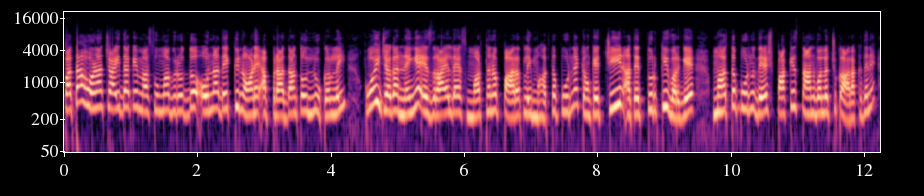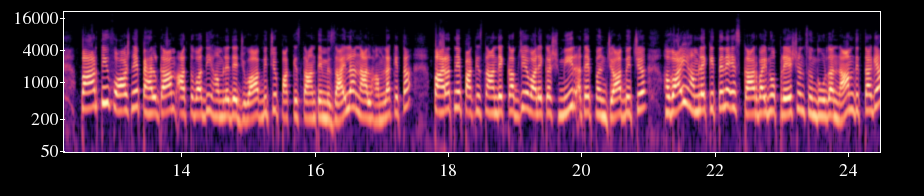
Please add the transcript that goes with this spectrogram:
ਪਤਾ ਹੋਣਾ ਚਾਹੀਦਾ ਕਿ ਮਾਸੂਮਾਂ ਵਿਰੁੱਧ ਉਹਨਾਂ ਦੇ ਘਿਨੌਣੇ ਅਪਰਾਧਾਂ ਤੋਂ ਲੁਕਣ ਲਈ ਕੋਈ ਜਗ੍ਹਾ ਨਹੀਂ ਹੈ। ਇਜ਼ਰਾਈਲ ਦਾ ਇਹ ਸਮਰਥਨ ਭਾਰਤ ਲਈ ਮਹੱਤਵਪੂਰਨ ਹੈ ਕਿਉਂਕਿ ਚੀਨ ਅਤੇ ਤੁਰਕੀ ਵਰਗੇ ਮਹੱਤਵਪੂਰਨ ਦੇਸ਼ ਪਾਕਿਸਤਾਨ ਵੱਲ ਝੁਕਾਅ ਰੱਖਦੇ ਨੇ। ਭਾਰਤੀ ਫੌਜ ਨੇ ਪਹਿਲਗਾਮ ਅੱਤਵਾਦੀ ਹਮਲੇ ਦੇ ਜਵਾਬ ਵਿੱਚ ਪਾਕਿਸਤਾਨ ਤੇ ਮਿਜ਼ਾਈਲਾਂ ਨਾਲ ਹਮਲਾ ਕੀਤਾ। ਭਾਰਤ ਨੇ ਪਾਕਿਸਤਾਨ ਦੇ ਕਬਜ਼ੇ ਵਾਲੇ ਕਸ਼ਮੀਰ ਅਤੇ ਪੰਜਾਬ ਵਿੱਚ ਹਵਾਈ ਹਮਲੇ ਕੀਤੇ ਨੇ। ਇਸ ਕਾਰਵਾਈ ਨੂੰ ਆਪਰੇਸ਼ਨ ਸੰਦੂਰ ਦਾ ਨਾਮ ਦਿੱਤਾ ਗਿਆ,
